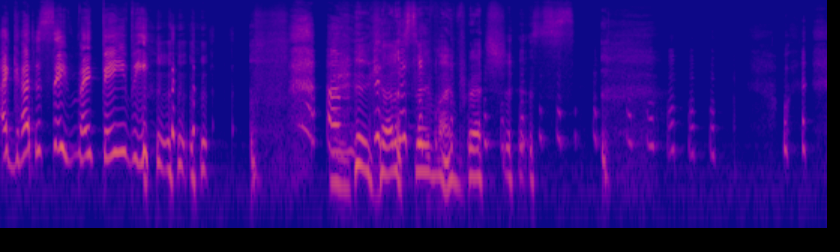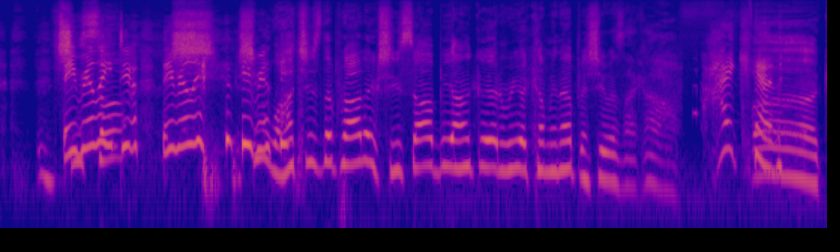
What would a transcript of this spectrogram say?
I gotta save my baby. um, you gotta save my precious. they She really saw- do. They really. They She really. watches the product. She saw Bianca and Rhea coming up, and she was like, "Oh, I can. fuck."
